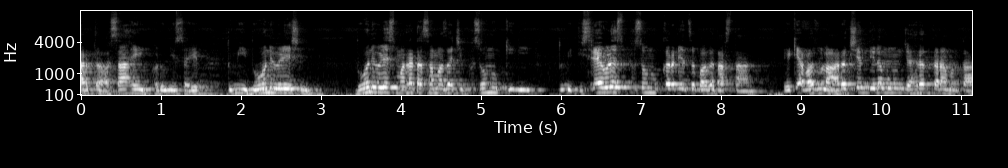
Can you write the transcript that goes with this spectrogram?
अर्थ असा आहे फडणवीस साहेब तुम्ही दोन वेळेस दोन वेळेस मराठा समाजाची फसवणूक केली तुम्ही तिसऱ्या वेळेस फसवणूक करण्याचं बघत असताना. एका बाजूला आरक्षण दिलं म्हणून जाहिरात करा म्हणता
